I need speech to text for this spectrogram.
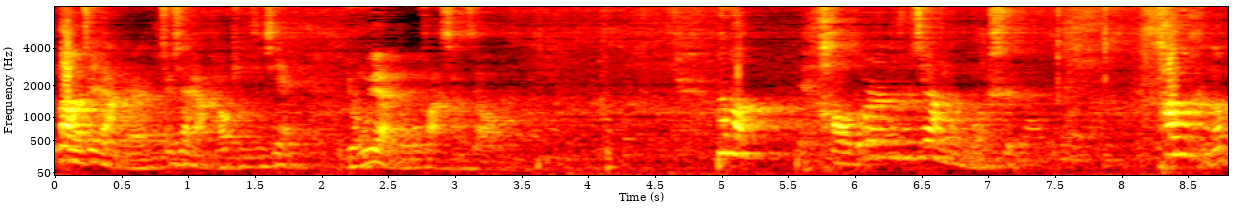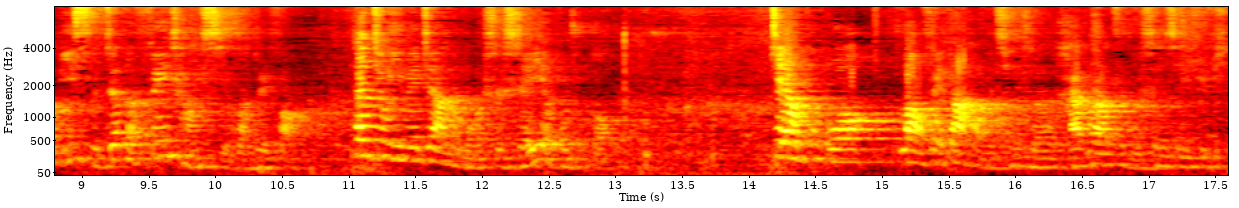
那么这两个人就像两条平行线，永远都无法相交。那么好多人都是这样的模式，他们可能彼此真的非常喜欢对方，但就因为这样的模式，谁也不主动，这样不光浪费大好的青春，还会让自己身心俱疲。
